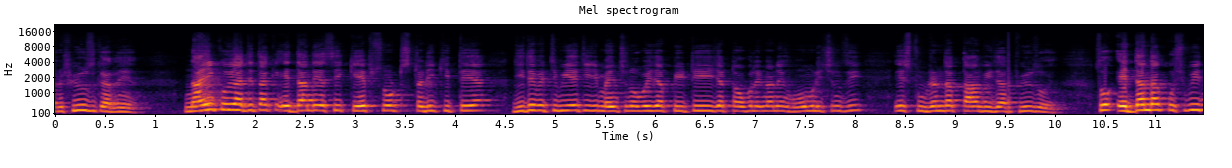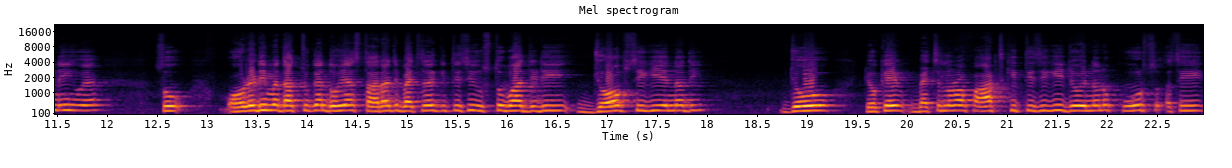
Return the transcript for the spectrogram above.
ਰਿਫਿਊਜ਼ ਕਰ ਰਹੇ ਹਾਂ। ਨਾ ਹੀ ਕੋਈ ਅੱਜ ਤੱਕ ਇਦਾਂ ਦੇ ਅਸੀਂ ਕੇਪਸ ਨੋਟ ਸਟੱਡੀ ਕੀਤੇ ਆ, ਜਿਹਦੇ ਵਿੱਚ ਵੀ ਇਹ ਚੀਜ਼ ਮੈਂਸ਼ਨ ਹੋਵੇ ਜਾਂ ਪੀਟੀ ਜਾਂ ਟੋਫਲ ਇਹਨਾਂ ਨੇ ਹੋਮ ਐਡੀਸ਼ਨ ਸੀ, ਇਹ ਸਟੂਡੈਂਟ ਦਾ ਤਾਂ ਵੀਜ਼ਾ ਰਿਫਿਊਜ਼ ਹੋਇਆ। ਸੋ ਇਦਾਂ ਦਾ ਕੁਝ ਵੀ ਨਹੀਂ ਹੋਇਆ। ਸੋ ਆਲਰੇਡੀ ਮੈਂ ਦੱਸ ਚੁੱਕਿਆ 2017 ਚ ਬੈਚਲਰ ਕੀਤੀ ਸੀ, ਉਸ ਤੋਂ ਬਾਅਦ ਜਿਹੜੀ ਜੌਬ ਸੀਗੀ ਇਹਨਾਂ ਦੀ, ਜੋ ਕਿਉਂਕਿ ਬੈਚਲਰ ਆਫ ਆਰਟਸ ਕੀਤੀ ਸੀਗੀ, ਜੋ ਇਹਨਾਂ ਨੂੰ ਕੋਰਸ ਅਸੀਂ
